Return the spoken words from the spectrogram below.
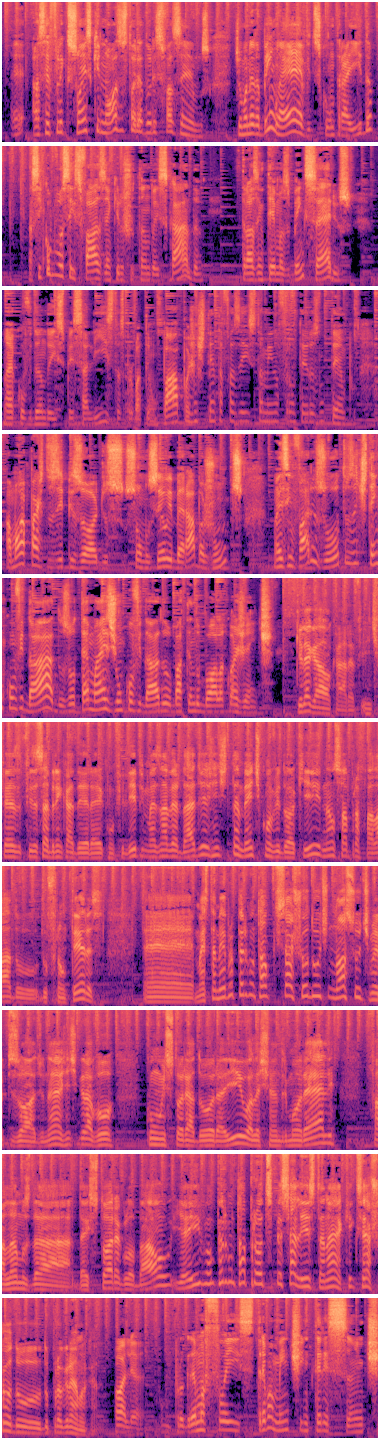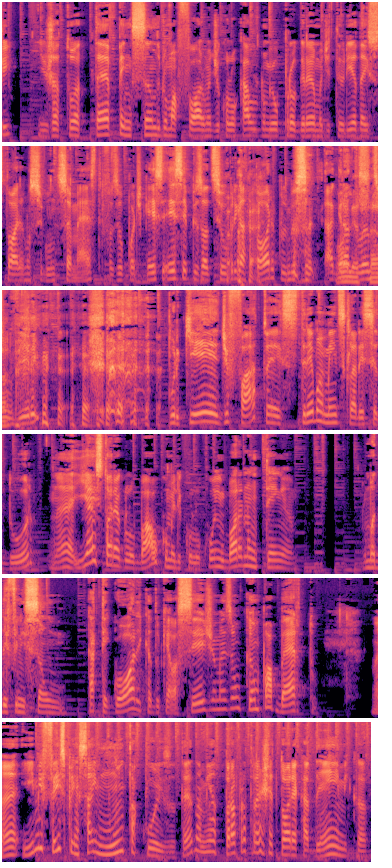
é, as reflexões que nós historiadores fazemos, de maneira bem leve, descontraída, assim como vocês fazem aqui no Chutando a Escada, trazem temas bem sérios, né, convidando aí especialistas para bater um papo, a gente tenta fazer isso também no Fronteiras no Tempo. A maior parte dos episódios somos eu e Beraba juntos, mas em vários outros a gente tem convidados, ou até mais de um convidado batendo bola com a gente. Que legal, cara. A gente fez, fez essa brincadeira aí com o Felipe, mas na verdade a gente também te convidou aqui, não só para falar do, do Fronteiras, é, mas também para perguntar o que você achou do último, nosso último episódio, né? A gente gravou com um historiador aí, o Alexandre Morelli, falamos da, da história global e aí vamos perguntar para outro especialista, né? O que, que você achou do, do programa, cara? Olha, o programa foi extremamente interessante e já estou até pensando de uma forma de colocá-lo no meu programa de teoria da história no segundo semestre, fazer o podcast. Esse, esse episódio ser obrigatório para os meus graduandos ouvirem. Porque, de fato, é extremamente esclarecedor, né? E a história global, como ele colocou, embora não tenha uma definição categórica do que ela seja, mas é um campo aberto. Né? E me fez pensar em muita coisa, até na minha própria trajetória acadêmica,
